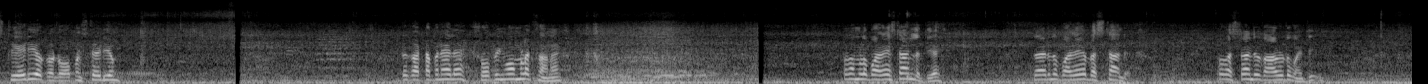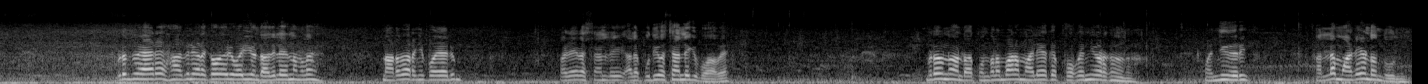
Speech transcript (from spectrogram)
സ്റ്റേഡിയം ഒക്കെ ഉണ്ട് ഓപ്പൺ സ്റ്റേഡിയം ഇത് കട്ടപ്പനയിലെ ഷോപ്പിംഗ് കോംപ്ലക്സ് ആണ്. ഇപ്പോൾ നമ്മൾ പഴയ സ്റ്റാൻഡിലെത്തിയേ. ഇതായിരുന്നു പഴയ ബസ് സ്റ്റാൻഡ് ഇപ്പോൾ ബസ് സ്റ്റാൻഡ് താഴോട്ട് മാറ്റി. ഇവിടുന്ന് നേരെ അതിനിടയ്ക്കുള്ള ഒരു വഴിയുണ്ട്. അതിലേ നമ്മൾ നടന്നിറങ്ങിപ്പോയാലും പഴയ ബസ് സ്റ്റാൻഡിൽ അല്ല പുതിയ ബസ് സ്റ്റാൻഡിലേക്ക് പോകാവേ ഇവിടെ ഒന്നും ഉണ്ടോ കുന്തളമ്പാറ മലയൊക്കെ പുകഞ്ഞു കിടക്കുന്നുണ്ട്. മഞ്ഞ് കയറി. നല്ല മഴയുണ്ടെന്ന് തോന്നുന്നു.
